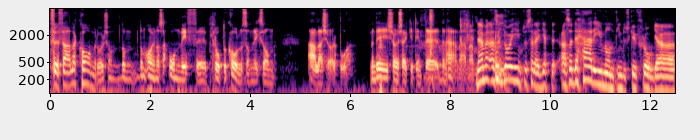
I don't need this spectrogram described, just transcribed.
För, för alla kameror som de, de har ju något sånt här ONVIF-protokoll som liksom alla kör på. Men det kör säkert inte den här med. Men... Nej men alltså jag är inte sådär jätte... Alltså det här är ju någonting du ska ju fråga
